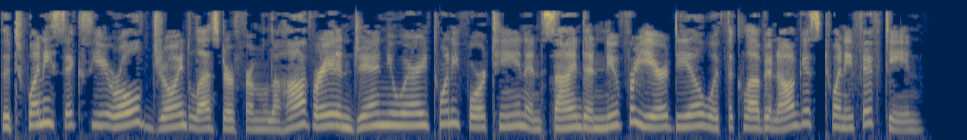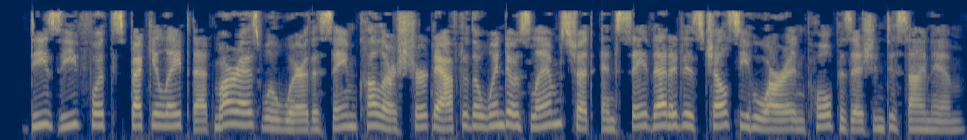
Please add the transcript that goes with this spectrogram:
The 26-year-old joined Leicester from Le Havre in January 2014 and signed a new four-year deal with the club in August 2015. DZ Foot speculate that Mahrez will wear the same color shirt after the window slams shut, and say that it is Chelsea who are in pole position to sign him.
